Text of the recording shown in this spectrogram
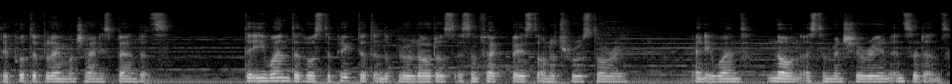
they put the blame on Chinese bandits. The event that was depicted in the Blue Lotus is in fact based on a true story, an event known as the Manchurian Incident.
